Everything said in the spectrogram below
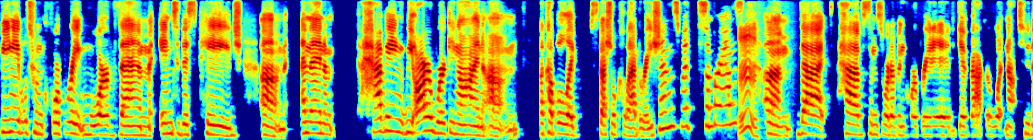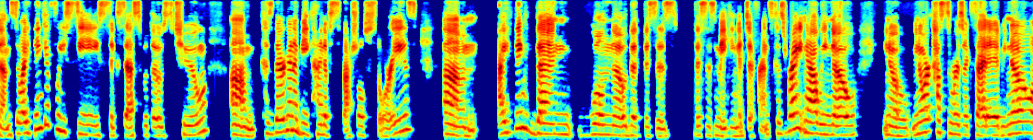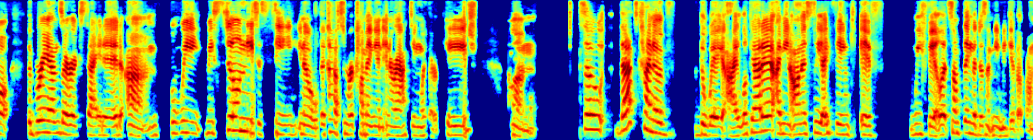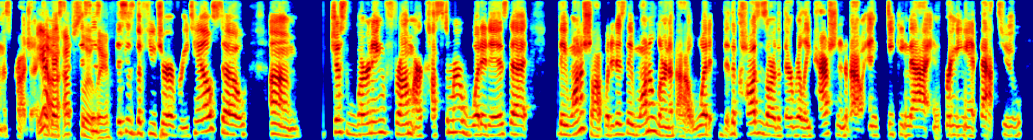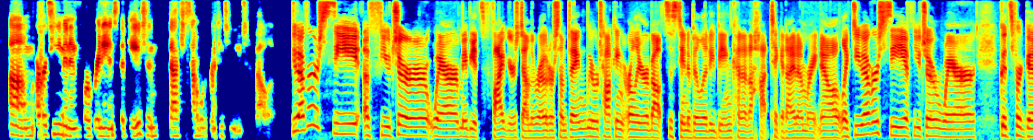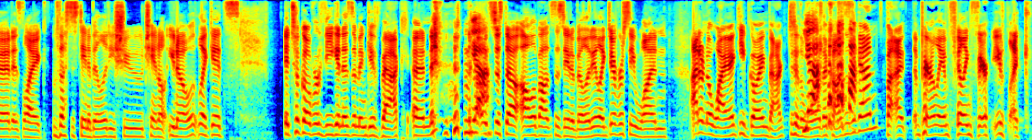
being able to incorporate more of them into this page, um, and then having we are working on um, a couple like special collaborations with some brands mm. um, that have some sort of incorporated give back or whatnot to them. So I think if we see success with those two, because um, they're going to be kind of special stories, um, I think then we'll know that this is this is making a difference. Because right now we know, you know, we know our customers are excited. We know the brands are excited um, but we we still need to see you know the customer coming and interacting with our page um, so that's kind of the way I look at it. I mean, honestly, I think if we fail at something, that doesn't mean we give up on this project. Yeah, like said, absolutely. This is, this is, the future of retail. So, um, just learning from our customer what it is that they want to shop, what it is they want to learn about, what the causes are that they're really passionate about, and seeking that and bringing it back to um, our team and incorporating it into the page. And that's just how we're going to continue to develop. Do you ever see a future where maybe it's five years down the road or something? We were talking earlier about sustainability being kind of the hot ticket item right now. Like, do you ever see a future where Goods for Good is like the sustainability shoe channel? You know, like it's it took over veganism and give back and yeah. it's just uh, all about sustainability like do you ever see one i don't know why i keep going back to the yeah. war of the causes again but i apparently am feeling very like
